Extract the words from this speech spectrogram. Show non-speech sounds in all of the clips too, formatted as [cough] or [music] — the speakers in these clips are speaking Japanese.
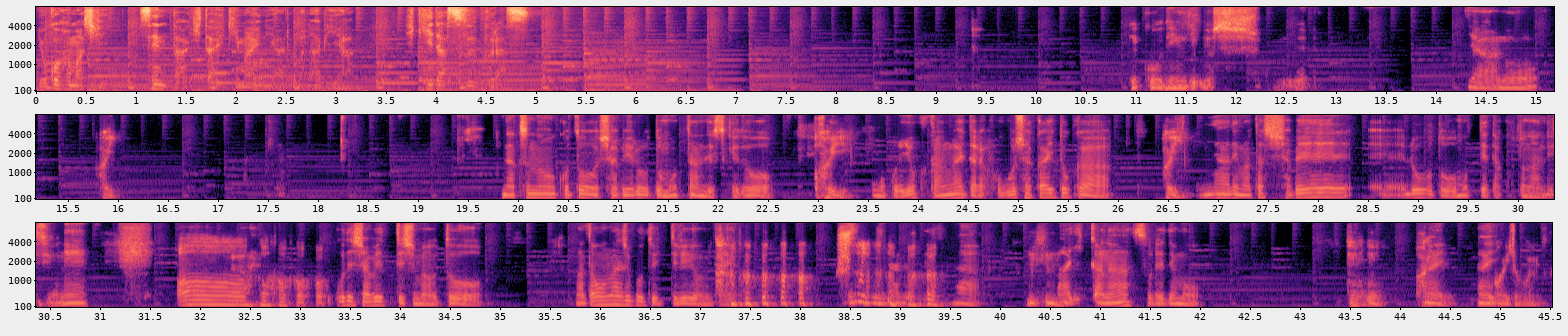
横浜市センター北駅前にある学び屋引き出すプラスレコーディングよしでいやあのはい。夏のことを喋ろうと思ったんですけどはい。もうこれよく考えたら保護者会とかはい。みんなでまた喋ろうと思ってたことなんですよね。ああ、[laughs] ここで喋ってしまうとまた同じこと言ってるよみたいなことになるんですがまあいいかなそれでも。はい。はい。はい。はい、と思います。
